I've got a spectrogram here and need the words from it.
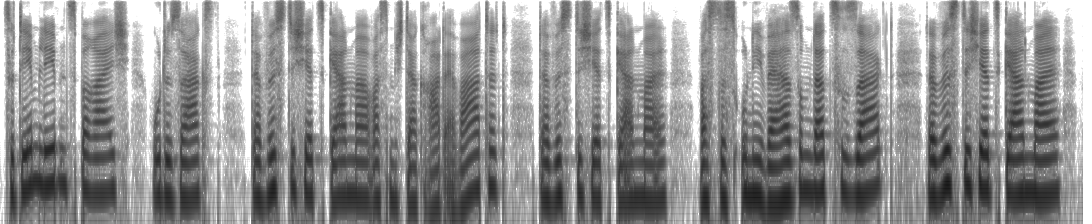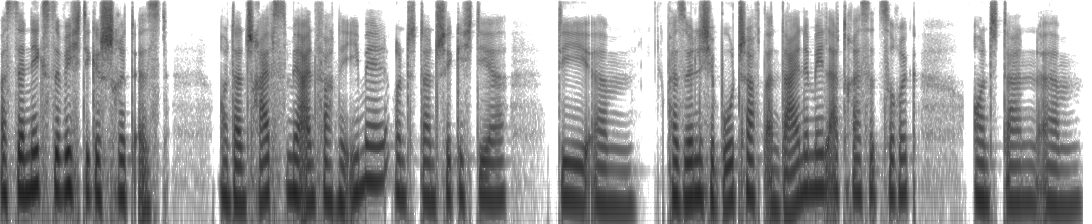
zu dem Lebensbereich, wo du sagst, da wüsste ich jetzt gern mal, was mich da gerade erwartet, da wüsste ich jetzt gern mal, was das Universum dazu sagt, da wüsste ich jetzt gern mal, was der nächste wichtige Schritt ist. Und dann schreibst du mir einfach eine E-Mail und dann schicke ich dir die ähm, persönliche Botschaft an deine Mailadresse zurück und dann ähm,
